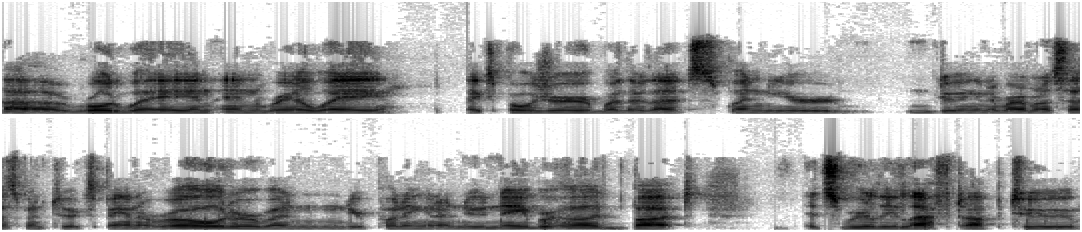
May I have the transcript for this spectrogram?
uh, roadway and, and railway exposure, whether that's when you're doing an environmental assessment to expand a road or when you're putting in a new neighborhood, but it's really left up to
